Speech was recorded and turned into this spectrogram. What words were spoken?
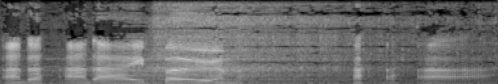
And a, and a boom! Ha ha ha.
